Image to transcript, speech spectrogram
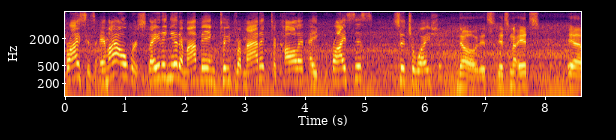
crisis. Am I overstating it? Am I being too dramatic to call it a crisis situation? No, it's it's not. It's yeah,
